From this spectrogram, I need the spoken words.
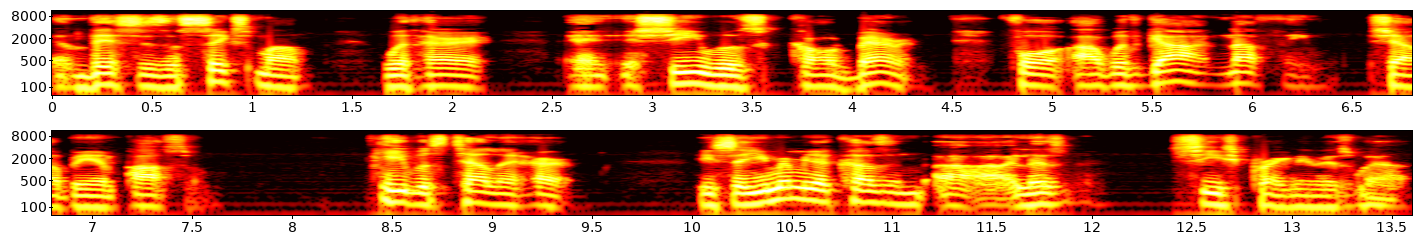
And this is a sixth month with her, and she was called barren. For uh, with God nothing shall be impossible. He was telling her, he said, You remember your cousin uh, Elizabeth? She's pregnant as well.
